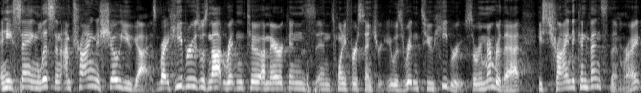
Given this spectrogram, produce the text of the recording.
And he's saying, Listen, I'm trying to show you guys, right? Hebrews was not written to Americans in 21st century, it was written to Hebrews. So remember that. He's trying to convince them, right?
